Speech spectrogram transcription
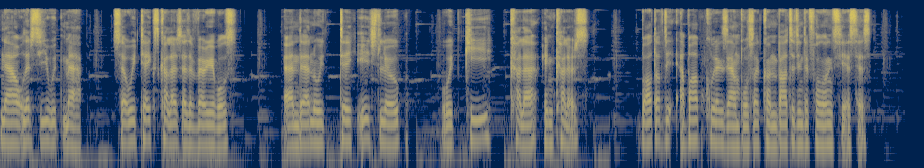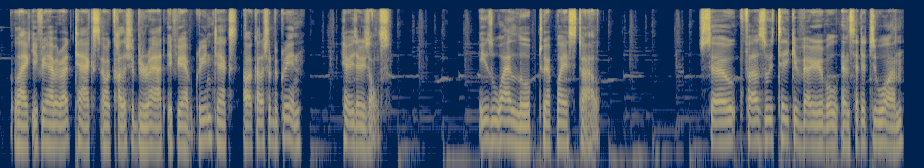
Now let's see with map. So we take colors as a variables and then we take each loop with key color in colors. Both of the above code examples are converted into following CSS. Like if you have a red text, our color should be red. If you have green text, our color should be green. Here is the results. Use while loop to apply a style. So first we take a variable and set it to 1.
